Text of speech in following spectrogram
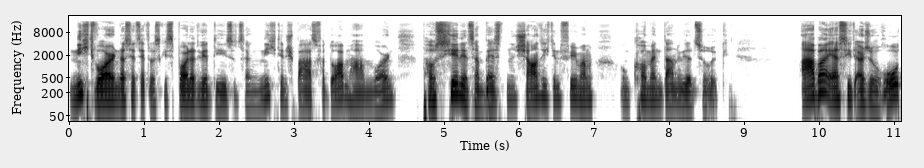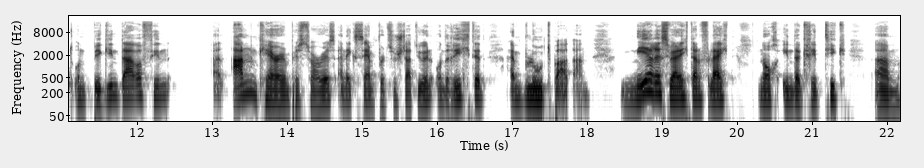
nicht wollen, dass jetzt etwas gespoilert wird, die sozusagen nicht den Spaß verdorben haben wollen, pausieren jetzt am besten, schauen sich den Film an und kommen dann wieder zurück. Aber er sieht also rot und beginnt daraufhin an Karen Pistorius ein Exempel zu statuieren und richtet ein Blutbad an. Näheres werde ich dann vielleicht noch in der Kritik ähm,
